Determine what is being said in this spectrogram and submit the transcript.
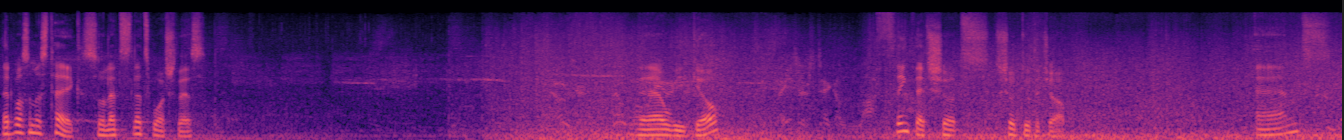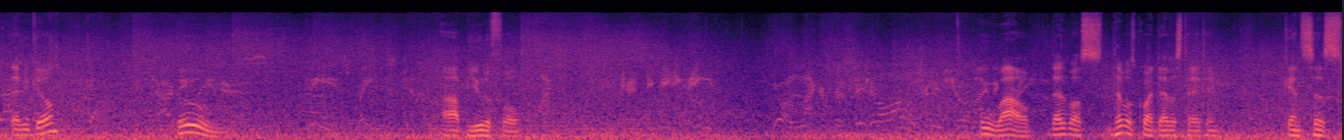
That was a mistake, so let's let's watch this. There we go. I think that should should do the job. And there we go. Boom. Ah, beautiful. Oh wow, that was that was quite devastating against his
